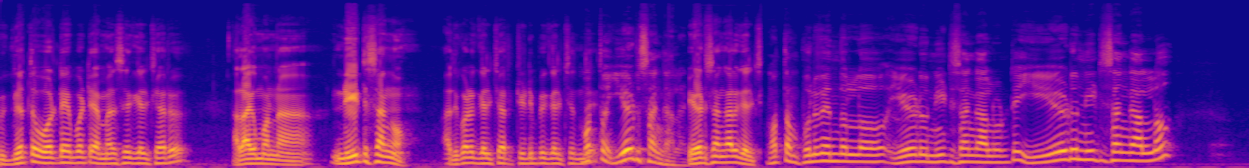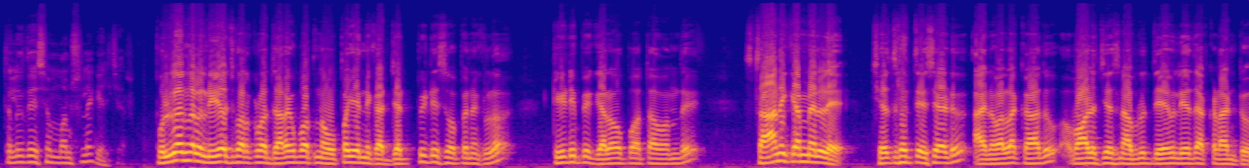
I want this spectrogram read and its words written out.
విఘ్నత ఓటేయబట్టి ఎమ్మెల్సీ గెలిచారు. అలాగే మొన్న నీటి సంఘం అది కూడా గెలిచారు టీడీపీ గెలిచింది. మొత్తం ఏడు సంఘాలండి. ఏడు సంఘాలు గెలిచారు మొత్తం పులివెందుల్లో ఏడు నీటి సంఘాలు ఉంటే ఏడు నీటి సంఘాల్లో తెలుగుదేశం మనుషులే గెలిచారు. పులివెందుల నియోజకవర్గంలో జరగబోతున్న ఉప ఎన్నిక జడ్పీటీసీ ఉప ఎన్నికలో టీడీపీ గెలవబోతా ఉంది. స్థానిక ఎమ్మెల్యే చేతులెత్తేసాడు ఆయన వల్ల కాదు. వాళ్ళు చేసిన అభివృద్ధి ఏం లేదు అక్కడ అంటూ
